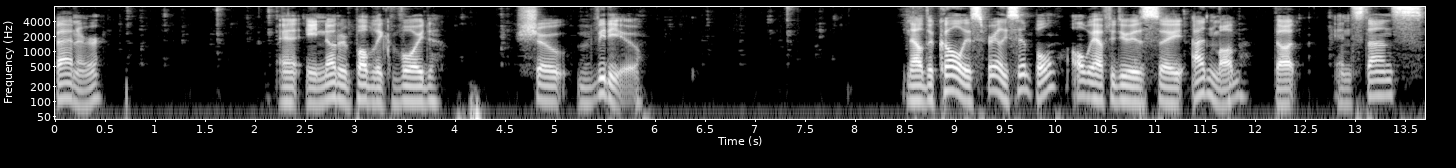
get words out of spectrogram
banner. And another public void show video. Now the call is fairly simple. All we have to do is say admob dot instance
